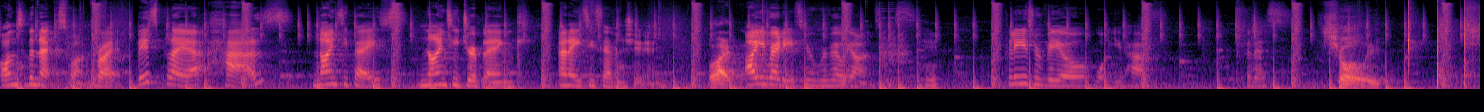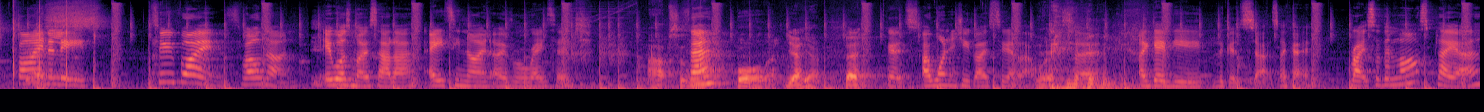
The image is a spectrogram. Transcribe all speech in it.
On to the next one. Right. This player has 90 pace, 90 dribbling, and 87 shooting. All right. Are you ready to reveal your answers? Mm-hmm. Please reveal what you have for this. Surely. Finally, two points. Well done. It was Mo Salah, 89 overall rated. Absolute Fair? baller. Yeah. yeah, Fair. Good. I wanted you guys to get that one, so I gave you the good stats. Okay. Right, so the last player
